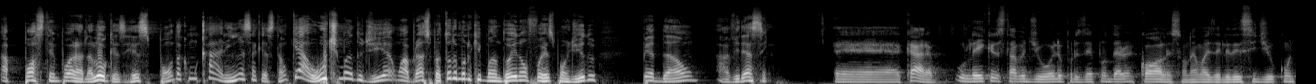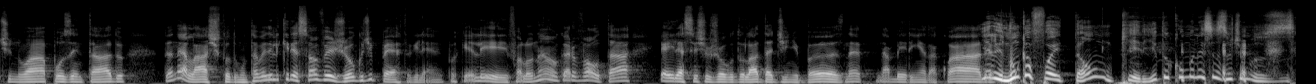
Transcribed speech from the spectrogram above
a pós-temporada. Lucas, responda com carinho essa questão, que é a última do dia. Um abraço para todo mundo que mandou e não foi respondido. Perdão, a vida é assim. É, cara, o Lakers estava de olho, por exemplo, no Darren Collison, né? Mas ele decidiu continuar aposentado dando elástico todo mundo. Talvez ele queria só ver jogo de perto, Guilherme, porque ele falou: "Não, eu quero voltar". E aí ele assiste o jogo do lado da Ginny Buzz, né, na beirinha da quadra. E ele nunca foi tão querido como nesses últimos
